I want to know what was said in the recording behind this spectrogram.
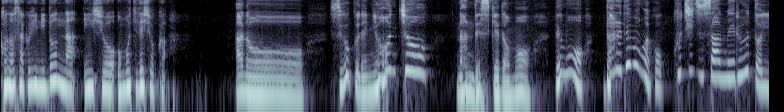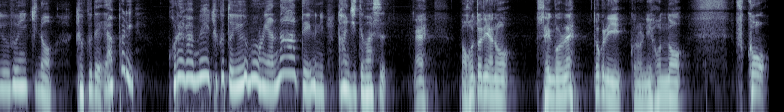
この作品にどんな印象をお持ちでしょうか？あのー、すごくね、日本調なんですけども、でも誰でもがこう口ずさめるという雰囲気の曲でやっぱりこれが名曲というものやなっていうふうに感じてます。ね、まあ、本当にあの戦後のね特にこの日本の復興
